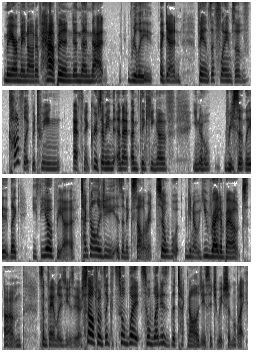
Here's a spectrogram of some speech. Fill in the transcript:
may or may not have happened and then that really again fans the flames of conflict between ethnic groups i mean and I, i'm thinking of you know recently like ethiopia technology is an accelerant so you know you write about um, some families using their cell phones like so what so what is the technology situation like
